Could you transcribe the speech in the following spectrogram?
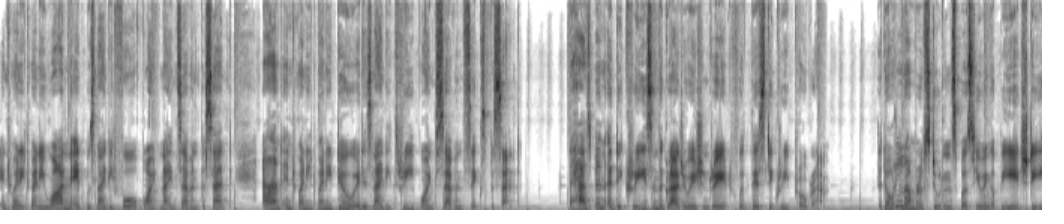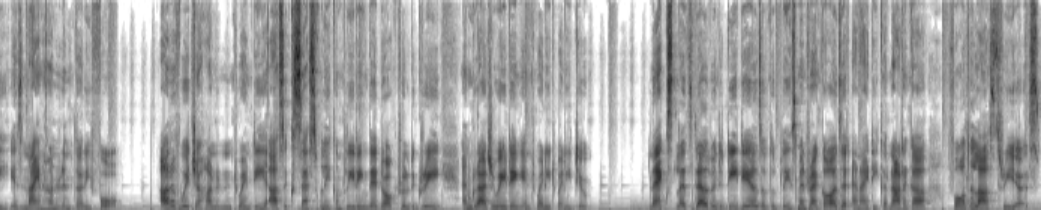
In 2021, it was 94.97%, and in 2022, it is 93.76%. There has been a decrease in the graduation rate for this degree program. The total number of students pursuing a PhD is 934, out of which 120 are successfully completing their doctoral degree and graduating in 2022. Next, let's delve into details of the placement records at NIT Karnataka for the last three years.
